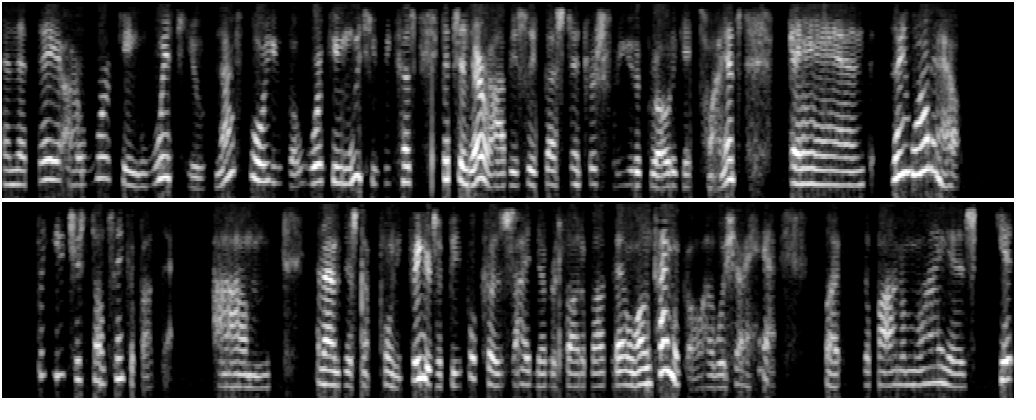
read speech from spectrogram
and that they are working with you, not for you, but working with you because it's in their obviously best interest for you to grow, to get clients, and they want to help. But you just don't think about that. Um, and I'm just not pointing fingers at people because I'd never thought about that a long time ago. I wish I had. But the bottom line is get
